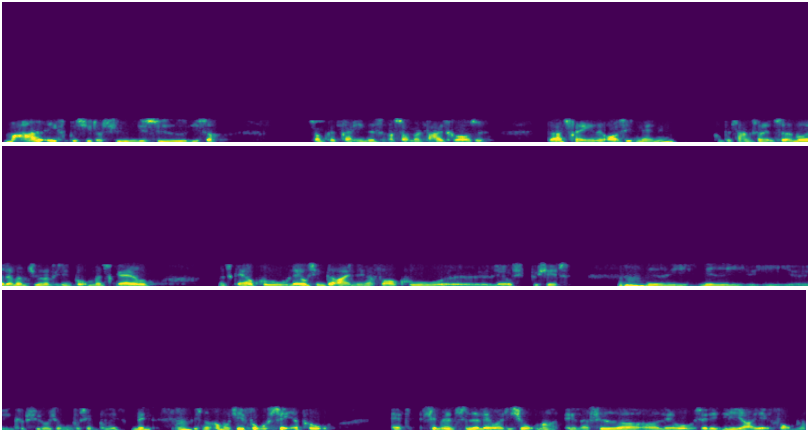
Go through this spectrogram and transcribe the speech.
meget eksplicit og synlig side i sig, som kan trænes, og som man faktisk også bør træne, også i den anden kompetenceorienterede måde, der man undervisning på. Man skal jo man skal jo kunne lave sine beregninger for at kunne øh, lave sit budget mm. nede i, nede i, i øh, indkøbssituationen for eksempel. Ikke? Men mm. hvis man kommer til at fokusere på, at simpelthen sidde og lave additioner, eller sidde og lave, sætte ind i arealformler,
